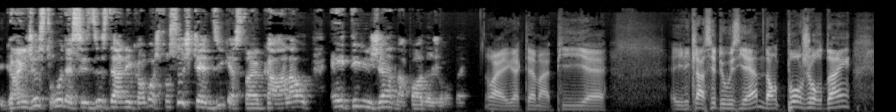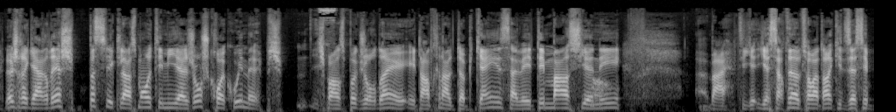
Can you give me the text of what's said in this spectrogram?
Il gagne juste trois de ses dix derniers combats. C'est pour ça que je te dis que c'est un call-out intelligent de la part de Jourdain. Oui, exactement. Puis euh, il est classé 12e. Donc, pour Jourdain, là, je regardais, je ne sais pas si les classements ont été mis à jour, je crois que oui, mais je ne pense pas que Jourdain est entré dans le top 15. Ça avait été mentionné. Euh, ben, il y a certains observateurs qui disaient que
